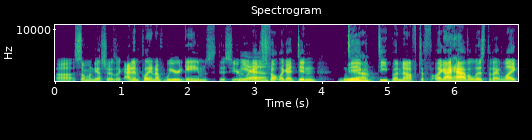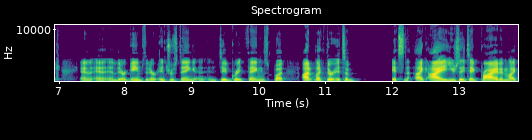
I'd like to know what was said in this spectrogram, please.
uh, someone yesterday. I was like, I didn't play enough weird games this year. Like I just felt like I didn't dig Yeah. deep enough to like I have a list that I like and and, and there are games that are interesting and, and did great things, but I like there it's a it's n- like I usually take pride in like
